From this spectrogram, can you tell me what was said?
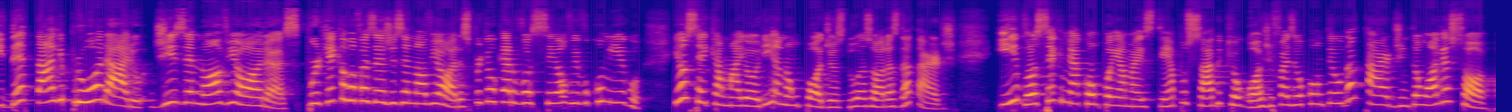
E detalhe para o horário: 19 horas. Por que, que eu vou fazer às 19 horas? Porque eu quero você ao vivo comigo. E eu sei que a maioria não pode às duas horas da tarde. E você que me acompanha há mais tempo sabe que eu gosto de fazer o conteúdo à tarde. Então, olha só.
